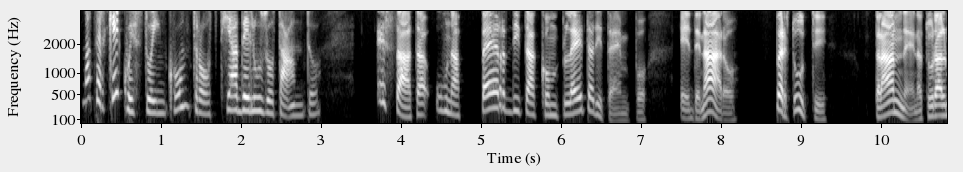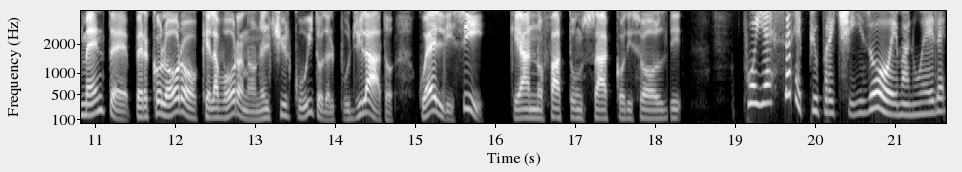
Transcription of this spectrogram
ma perché questo incontro ti ha deluso tanto? È stata una perdita completa di tempo e denaro per tutti, tranne naturalmente per coloro che lavorano nel circuito del pugilato, quelli sì che hanno fatto un sacco di soldi. Puoi essere più preciso, Emanuele?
